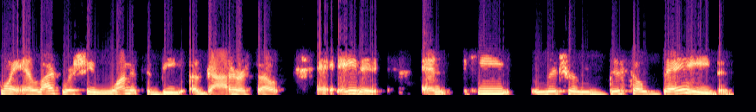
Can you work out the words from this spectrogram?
point in life where she wanted to be a god herself and ate it, and he literally disobeyed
